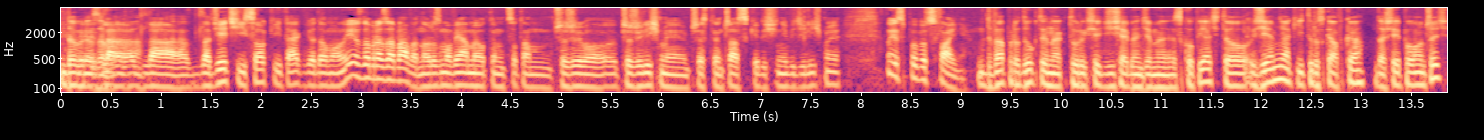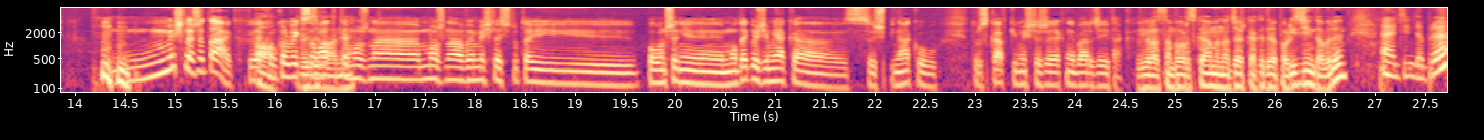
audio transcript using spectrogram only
Dobra e, zabawa. dla, dla, dla dzieci, soki, tak, wiadomo, no jest dobra zabawa, no rozmawiamy o tym, co tam przeżyło, przeżyliśmy przez ten czas, kiedy się nie widzieliśmy, no jest po prostu fajnie. Dwa produkty, na których się dzisiaj będziemy skupiać, to ziemniak i truskawka. Da się je połączyć? Myślę, że tak. Jakąkolwiek wyzwanie. sałatkę można, można wymyśleć tutaj połączenie młodego ziemniaka z szpinaku, truskawki. Myślę, że jak najbardziej tak. Wiola Samborska, menadżerka Hydropolis. Dzień dobry. E, Dzień dobry.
